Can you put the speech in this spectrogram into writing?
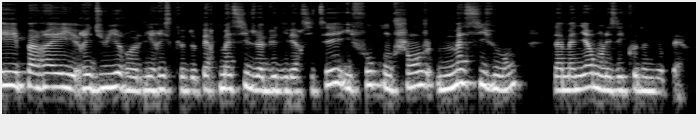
et pareil, réduire les risques de perte massive de la biodiversité, il faut qu'on change massivement la manière dont les économies opèrent.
